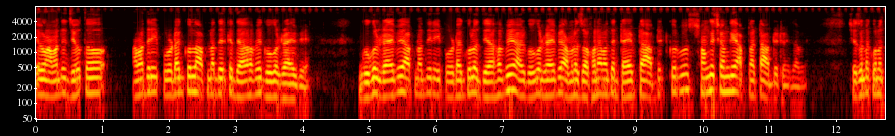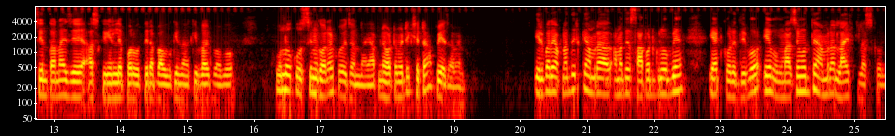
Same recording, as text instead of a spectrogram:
এবং আমাদের যেহেতু আমাদের এই প্রোডাক্টগুলো আপনাদেরকে দেওয়া হবে গুগল ড্রাইভে গুগল ড্রাইভে আপনাদের এই প্রোডাক্টগুলো দেওয়া হবে আর গুগল ড্রাইভে আমরা যখন আমাদের ড্রাইভটা আপডেট করব, সঙ্গে সঙ্গে আপনারটা আপডেট হয়ে যাবে। সেজন্য কোনো চিন্তা নাই যে আজকে কিনলে পরবর্তীটা পাবো কি না কীভাবে পাবো। কোনো কোশ্চেন করার প্রয়োজন নাই, আপনি অটোমেটিক সেটা পেয়ে যাবেন। এরপরে আপনাদেরকে আমরা আমাদের সাপোর্ট গ্রুপে অ্যাড করে দেব এবং মাঝে মধ্যে আমরা লাইভ ক্লাস করব।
